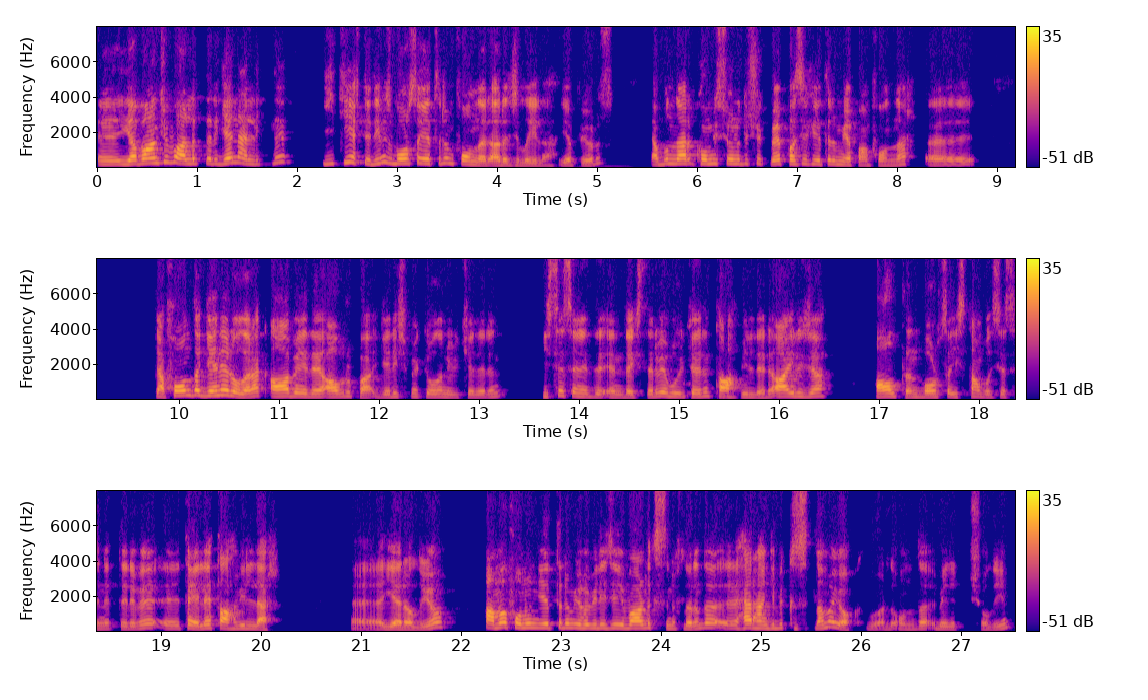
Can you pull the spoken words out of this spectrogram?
Yabancı varlıkları genellikle ETF dediğimiz borsa yatırım fonları aracılığıyla yapıyoruz. Ya bunlar komisyonu düşük ve pasif yatırım yapan fonlar. E, ya fonda genel olarak ABD, Avrupa, gelişmekte olan ülkelerin hisse senedi endeksleri ve bu ülkelerin tahvilleri. Ayrıca altın, Borsa İstanbul hisse senetleri ve e, TL tahviller e, yer alıyor. Ama fonun yatırım yapabileceği varlık sınıflarında e, herhangi bir kısıtlama yok. Bu arada onu da belirtmiş olayım.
